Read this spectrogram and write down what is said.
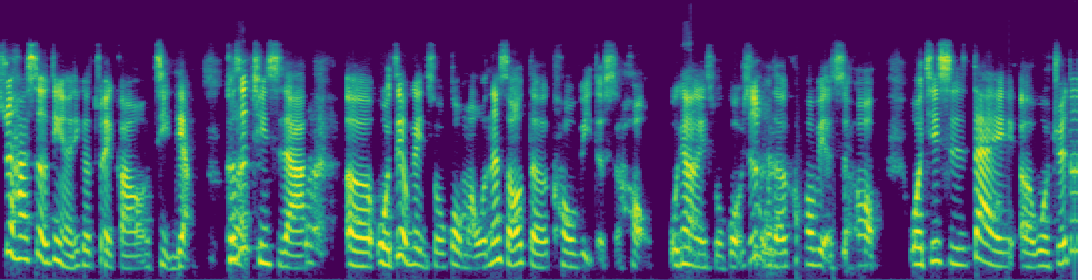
所以他设定了一个最高剂量。可是其实啊，呃，我之前有跟你说过嘛，我那时候得 COVID 的时候，我刚刚跟你说过，就是我得 COVID 的时候，我其实在呃，我觉得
